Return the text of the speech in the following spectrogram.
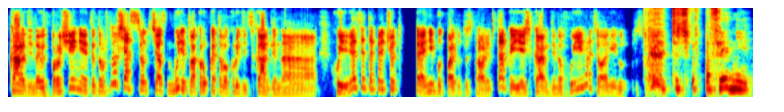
Карди дают поручение, и ты думаешь, ну сейчас, вот, сейчас будет вокруг этого крутиться Карди на хуевертит опять что-то, и они будут пойдут исправлять. Так и есть Карди на хуевертил, они идут исправлять. В последней,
